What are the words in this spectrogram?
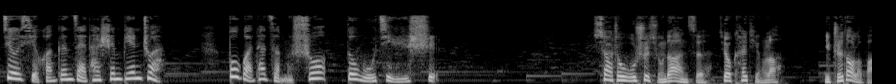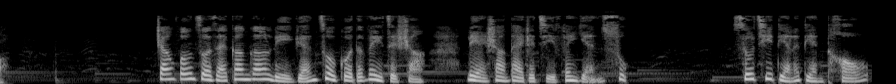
就喜欢跟在他身边转，不管他怎么说，都无济于事。下周吴世雄的案子就要开庭了，你知道了吧？张峰坐在刚刚李元坐过的位子上，脸上带着几分严肃。苏七点了点头。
